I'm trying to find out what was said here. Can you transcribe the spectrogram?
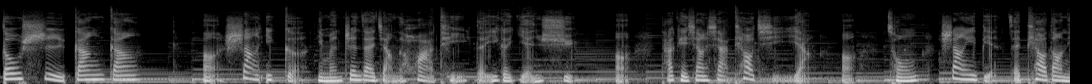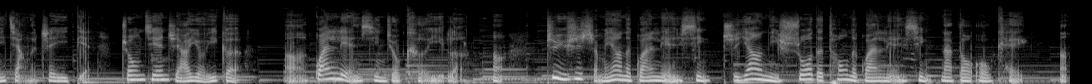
都是刚刚。啊，上一个你们正在讲的话题的一个延续啊，它可以像下跳棋一样啊，从上一点再跳到你讲的这一点，中间只要有一个呃关联性就可以了啊。至于是什么样的关联性，只要你说得通的关联性，那都 OK 啊。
